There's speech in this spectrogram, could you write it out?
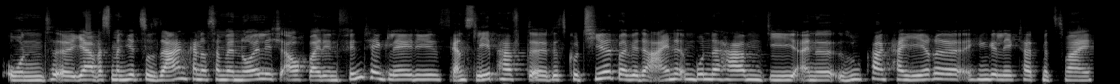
Und äh, ja, was man hierzu sagen kann, das haben wir neulich auch bei den Fintech-Ladies ganz lebhaft äh, diskutiert, weil wir da eine im Bunde haben, die eine super Karriere hingelegt hat mit zwei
